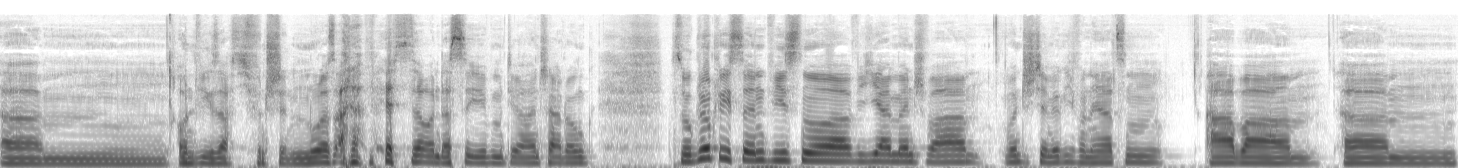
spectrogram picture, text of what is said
Ähm, und wie gesagt, ich wünsche dir nur das Allerbeste und dass sie eben mit ihrer Entscheidung so glücklich sind, wie es nur, wie hier ein Mensch war, wünsche ich dir wirklich von Herzen. Aber ähm,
